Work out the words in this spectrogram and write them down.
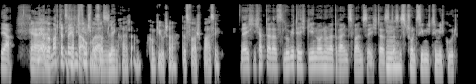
Ja. ja nee, aber macht tatsächlich ich hatte viel auch Spaß. mal so ein Lenkrad am Computer. Das war spaßig. Ja, ich, ich habe da das Logitech G923. Das, mhm. das ist schon ziemlich, ziemlich gut.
